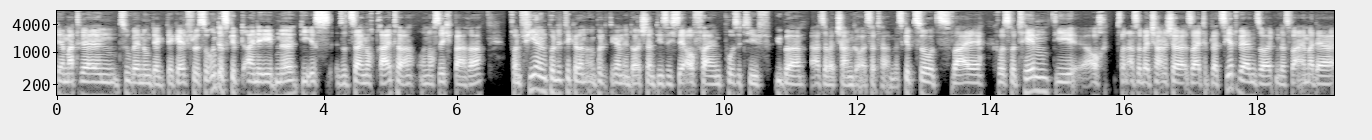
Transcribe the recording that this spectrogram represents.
der materiellen Zuwendung, der, der Geldflüsse und es gibt eine Ebene, die ist sozusagen noch breiter und noch sichtbarer von vielen Politikerinnen und Politikern in Deutschland, die sich sehr auffallend positiv über Aserbaidschan geäußert haben. Es gibt so zwei größere Themen, die auch von aserbaidschanischer Seite platziert werden sollten. Das war einmal der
